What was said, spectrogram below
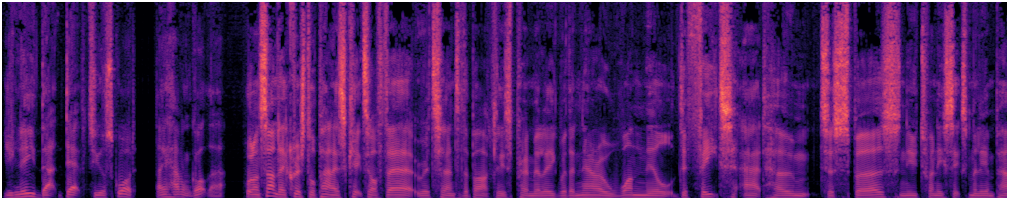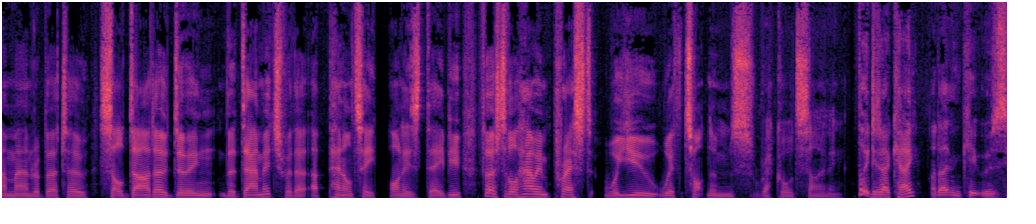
you need that depth to your squad. They haven't got that. Well, on Sunday, Crystal Palace kicked off their return to the Barclays Premier League with a narrow 1 0 defeat at home to Spurs. New £26 million man Roberto Soldado doing the damage with a, a, penalty on his debut. First of all, how impressed were you with Tottenham's record signing? I thought he did okay. I don't think it was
